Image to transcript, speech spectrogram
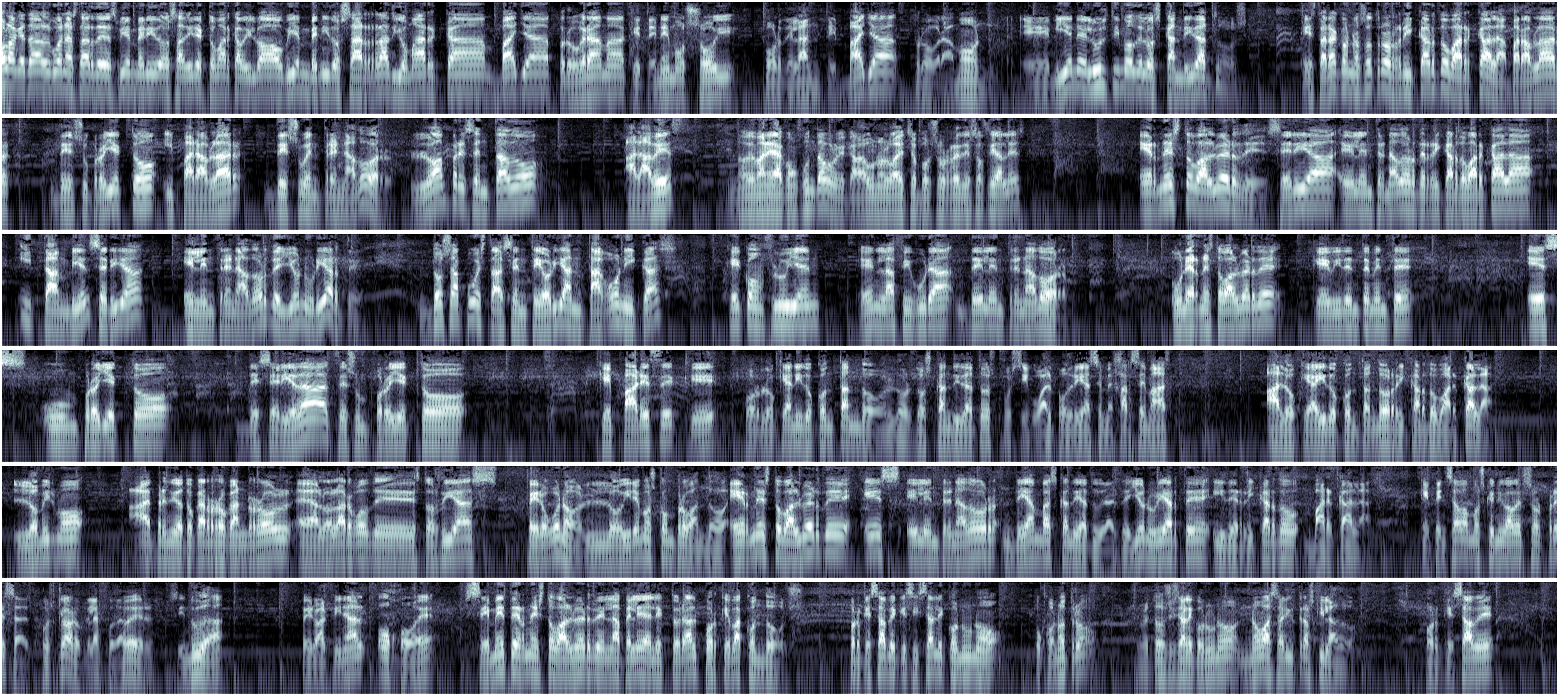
Hola, ¿qué tal? Buenas tardes, bienvenidos a Directo Marca Bilbao, bienvenidos a Radio Marca. Vaya programa que tenemos hoy por delante, vaya programón. Eh, viene el último de los candidatos. Estará con nosotros Ricardo Barcala para hablar de su proyecto y para hablar de su entrenador. Lo han presentado a la vez, no de manera conjunta porque cada uno lo ha hecho por sus redes sociales, Ernesto Valverde sería el entrenador de Ricardo Barcala y también sería el entrenador de John Uriarte. Dos apuestas en teoría antagónicas que confluyen en la figura del entrenador. Un Ernesto Valverde que evidentemente es un proyecto de seriedad, es un proyecto que parece que por lo que han ido contando los dos candidatos, pues igual podría asemejarse más a lo que ha ido contando Ricardo Barcala. Lo mismo ha aprendido a tocar rock and roll eh, a lo largo de estos días, pero bueno, lo iremos comprobando. Ernesto Valverde es el entrenador de ambas candidaturas, de John Uriarte y de Ricardo Barcala. ¿Que pensábamos que no iba a haber sorpresas? Pues claro que las puede haber, sin duda. Pero al final, ojo, ¿eh? Se mete Ernesto Valverde en la pelea electoral porque va con dos. Porque sabe que si sale con uno o con otro, sobre todo si sale con uno, no va a salir trasquilado. Porque sabe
